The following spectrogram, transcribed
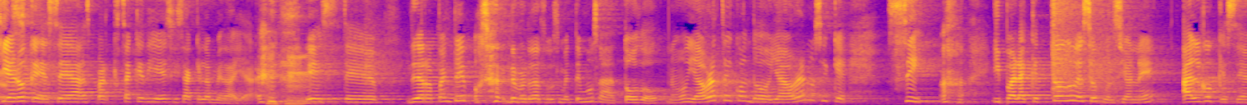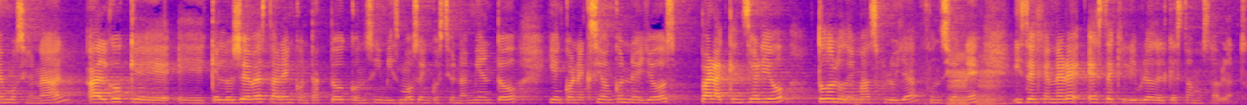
quiero que seas, para que saque 10 y saque la medalla. este, de repente, o sea, de verdad, los metemos a todo, ¿no? Y ahora cuando y ahora no sé qué. Sí, y para que todo eso funcione, algo que sea emocional, algo que, eh, que, los lleve a estar en contacto con sí mismos, en cuestionamiento y en conexión con ellos, para que en serio todo lo demás fluya, funcione y se genere este equilibrio del que estamos hablando.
